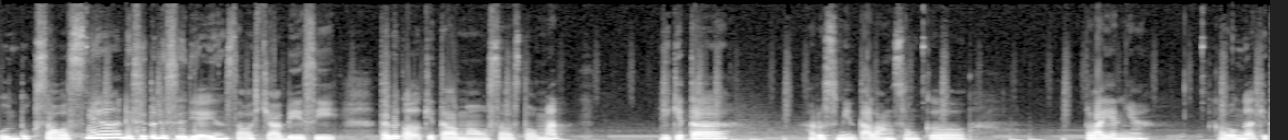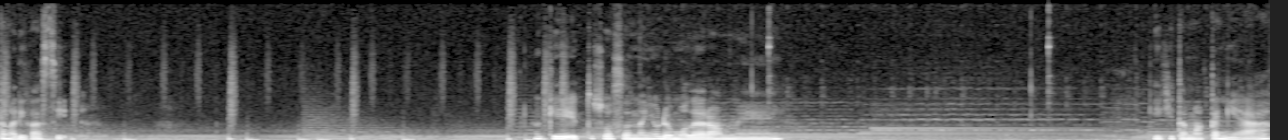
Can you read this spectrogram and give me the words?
Untuk sausnya di situ disediain saus cabai sih. Tapi kalau kita mau saus tomat ya kita harus minta langsung ke pelayannya. Kalau enggak kita nggak dikasih. Oke itu suasananya udah mulai rame. Oke kita makan ya.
